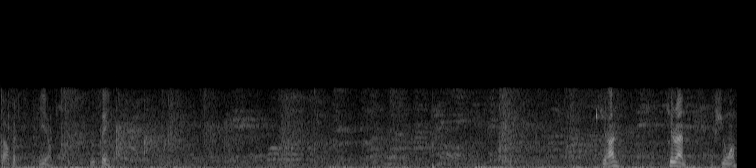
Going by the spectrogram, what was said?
carpet here. The same. Kiran, Kiran, if you want,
